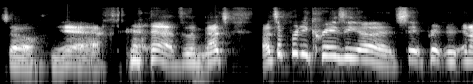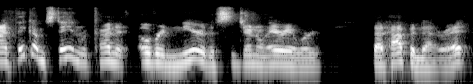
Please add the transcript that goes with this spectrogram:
So yeah, so that's that's a pretty crazy. Uh, and I think I'm staying kind of over near this general area where that happened at, right?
